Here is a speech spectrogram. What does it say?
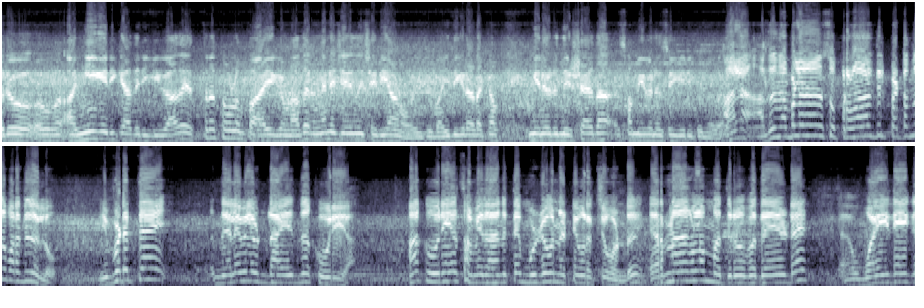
ഒരു അംഗീകരിക്കാതിരിക്കുക അത് എത്രത്തോളം പ്രായോഗികമാണ് അത് എങ്ങനെ ചെയ്യുന്നത് ശരിയാണോ? ഈ വൈദികരടക്കം ഇങ്ങനെ ഒരു നിഷേധ സമീപനം സ്വീകരിക്കുന്നത്. അല്ല അത് നമ്മൾ സുപ്രഭാതത്തിൽ പെട്ടെന്ന് പറഞ്ഞതല്ലോ. ഇവിടുത്തെ നിലവിലുണ്ടായിരുന്ന കൂരിയ. ആ കൂരിയ സംവിധാനത്തെ മുഴുവൻ അട്ടിമറിച്ചുകൊണ്ട് എറണാകുളം മധുരൂപതയുടെ വൈദിക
